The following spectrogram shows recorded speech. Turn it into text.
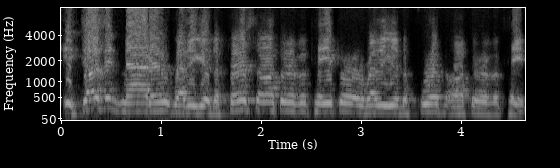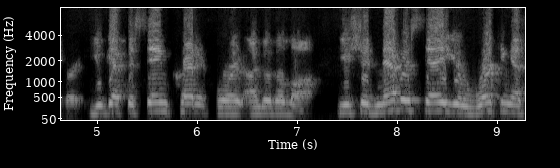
it doesn't matter whether you're the first author of a paper or whether you're the fourth author of a paper. You get the same credit for it under the law. You should never say you're working as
